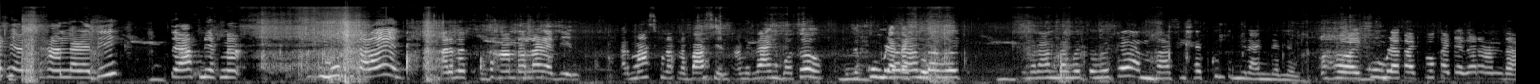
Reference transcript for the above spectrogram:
এটি আমি ধান লাড়া দিই তো আপনি একটা মুখ তাড়ায়েন আর আমার ধানটা লাড়া দিন আর মাছ কোন আপনার বাঁচেন। আমি রাইনবো তো যে কুমড়া কাটবো হই তোমার রান্না হইতে হইতে আমি বাসি কোন তুমি রান্না নেও। হয়, কুমড়া কাটবো, কাটে গা, রান্দা।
